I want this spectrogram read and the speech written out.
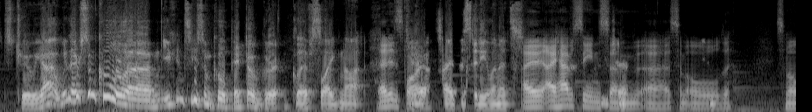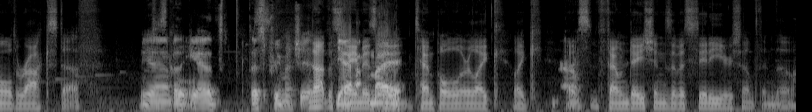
It's true. We got well, there's some cool. Um, you can see some cool pictoglyphs, like not that is far true. outside the city limits. I I have seen some uh some old some old rock stuff. yeah, is but cool. yeah, that's that's pretty much it. Not the Yeah, same as my- a temple or like like No. s- foundations of a city or something though.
